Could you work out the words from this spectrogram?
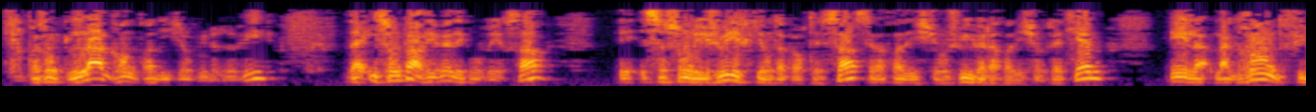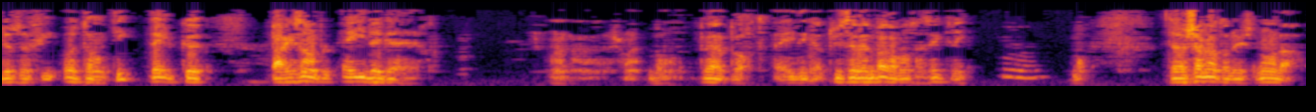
qui représentent la grande tradition philosophique, ben, ils ne sont pas arrivés à découvrir ça, et ce sont les juifs qui ont apporté ça, c'est la tradition juive et la tradition chrétienne, et la, la grande philosophie authentique, telle que, par exemple, Heidegger, Bon, peu importe. Heidegger. Tu sais même pas comment ça s'écrit. Bon. Tu n'as jamais entendu ce nom-là.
